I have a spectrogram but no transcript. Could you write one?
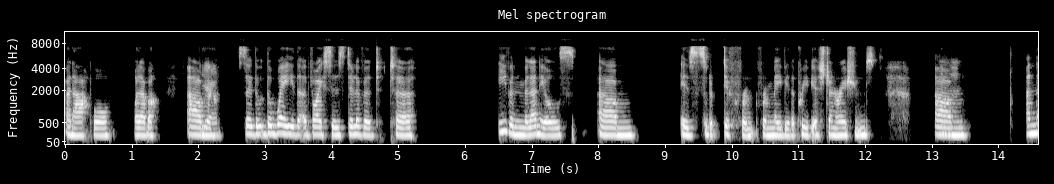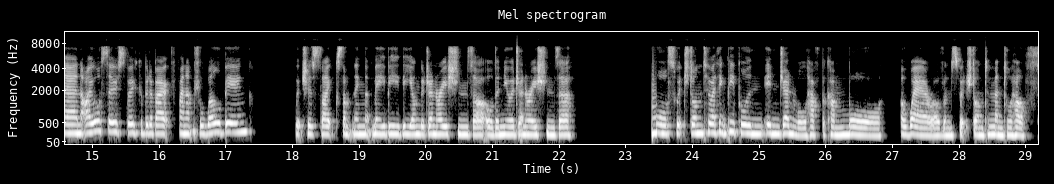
an app or whatever. Um, yeah. So the the way that advice is delivered to even millennials um, is sort of different from maybe the previous generations. Um, mm-hmm. And then I also spoke a bit about financial well-being, which is like something that maybe the younger generations are or the newer generations are more switched on to. I think people in, in general have become more aware of and switched on to mental health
